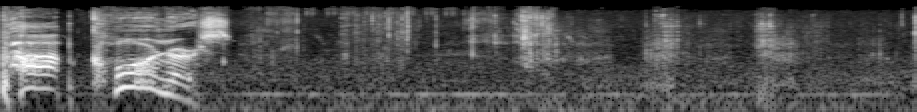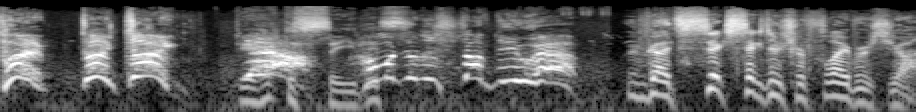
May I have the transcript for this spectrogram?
Popcorners! Take, take, take! Do you have to see this? How much of this stuff do you have? We've got six signature flavors, Joe.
